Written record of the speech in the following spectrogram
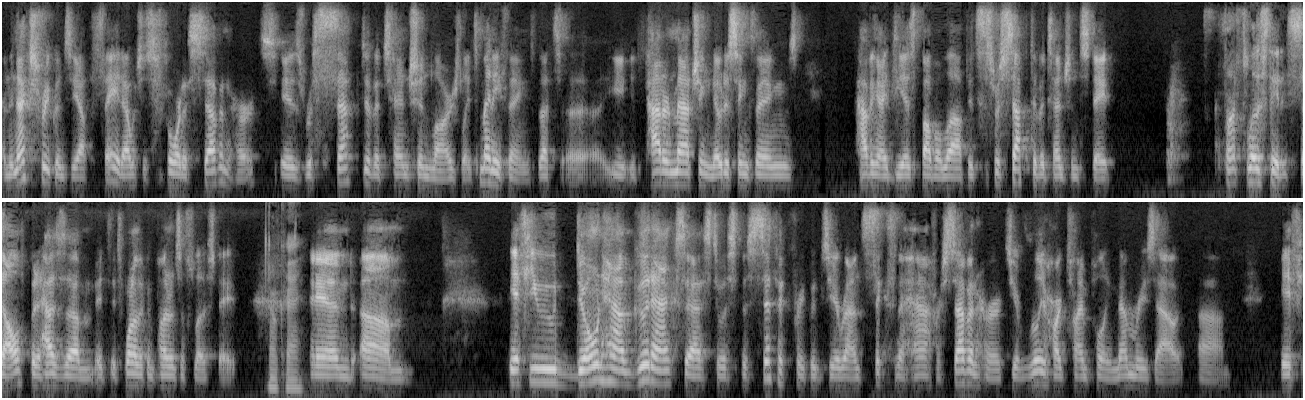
And the next frequency up, theta, which is four to seven hertz, is receptive attention largely. It's many things. That's uh, pattern matching, noticing things, having ideas bubble up. It's this receptive attention state. It's not flow state itself, but it has um, it, it's one of the components of flow state. Okay. And um, if you don't have good access to a specific frequency around six and a half or seven hertz, you have a really hard time pulling memories out. Um, if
